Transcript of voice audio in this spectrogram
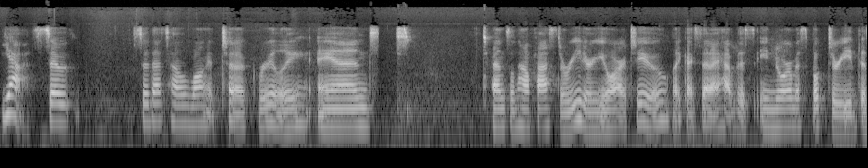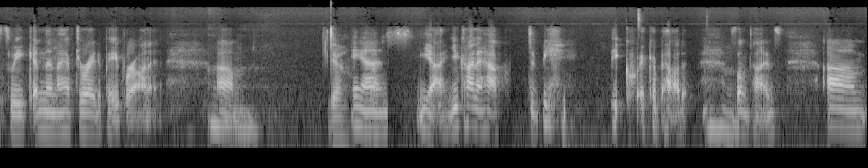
yeah, so so that's how long it took, really, and depends on how fast a reader you are too. Like I said, I have this enormous book to read this week, and then I have to write a paper on it. Mm-hmm. Um, Yeah. and yeah, you kind of have to be be quick about it Mm-hmm. sometimes. Um,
